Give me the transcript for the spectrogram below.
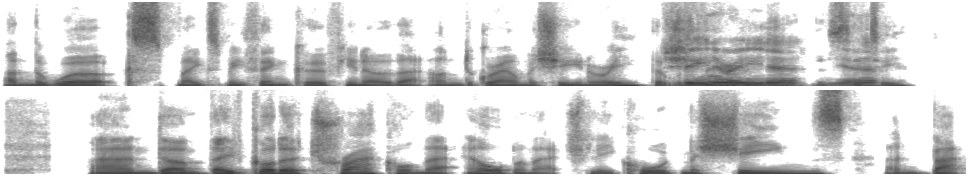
and The Works makes me think of, you know, that underground machinery that was in yeah, the yeah. city. And um, they've got a track on that album actually called Machines and Back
